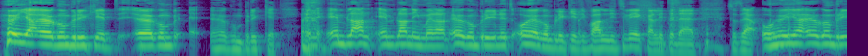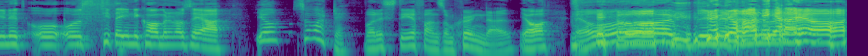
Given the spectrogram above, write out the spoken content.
höja ögonbrycket, ögon, ögonbrycket. En, en, bland, en blandning mellan ögonbrynet och ögonblicket ifall ni tvekar lite där. Så att säga. Och höja ögonbrynet och, och titta in i kameran och säga Ja, så vart det. Var det Stefan som sjöng där? Ja. Ja, ja, ja, ja.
